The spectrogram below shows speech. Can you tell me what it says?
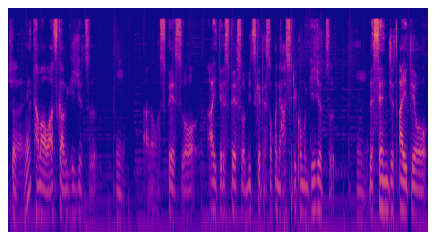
そうだね。球を扱う技術、うんあのスペースを空いてるスペースを見つけてそこに走り込む技術うん。で戦術相手を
